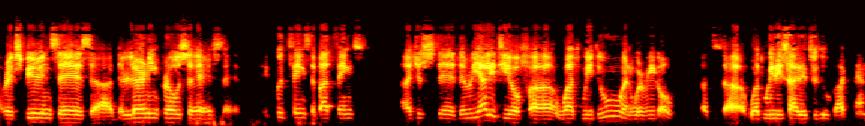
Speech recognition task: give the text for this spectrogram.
our experiences, uh, the learning process, uh, the good things, the bad things, uh, just the, the reality of uh, what we do and where we go. That's uh, what we decided to do back then.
